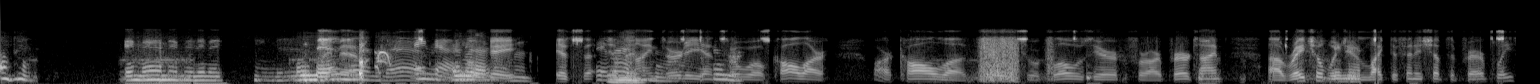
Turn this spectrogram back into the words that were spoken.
Amen. Amen. Amen. Amen. Amen. Amen. Amen. Okay, it's uh, it's nine thirty, and so we'll call our our call uh, to a close here for our prayer time. Uh, Rachel, would Amen. you like to finish up the prayer, please?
